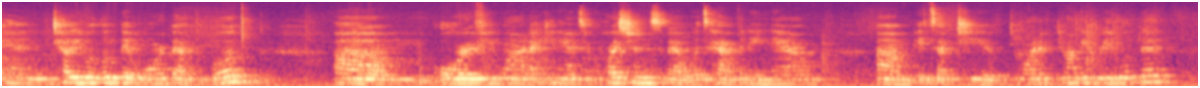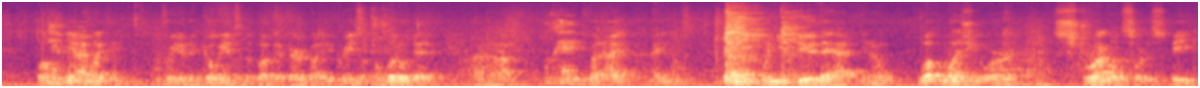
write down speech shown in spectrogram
can tell you a little bit more about the book. Um, or if you want, I can answer questions about what's happening now. Um, it's up to you. Do you want to? Do you want me to read a little bit? Well, Yeah. yeah, I'd like to- for you to go into the book if everybody agrees a little bit. Uh, Okay. But I, I, when you do that, you know, what was your struggle, so to speak,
